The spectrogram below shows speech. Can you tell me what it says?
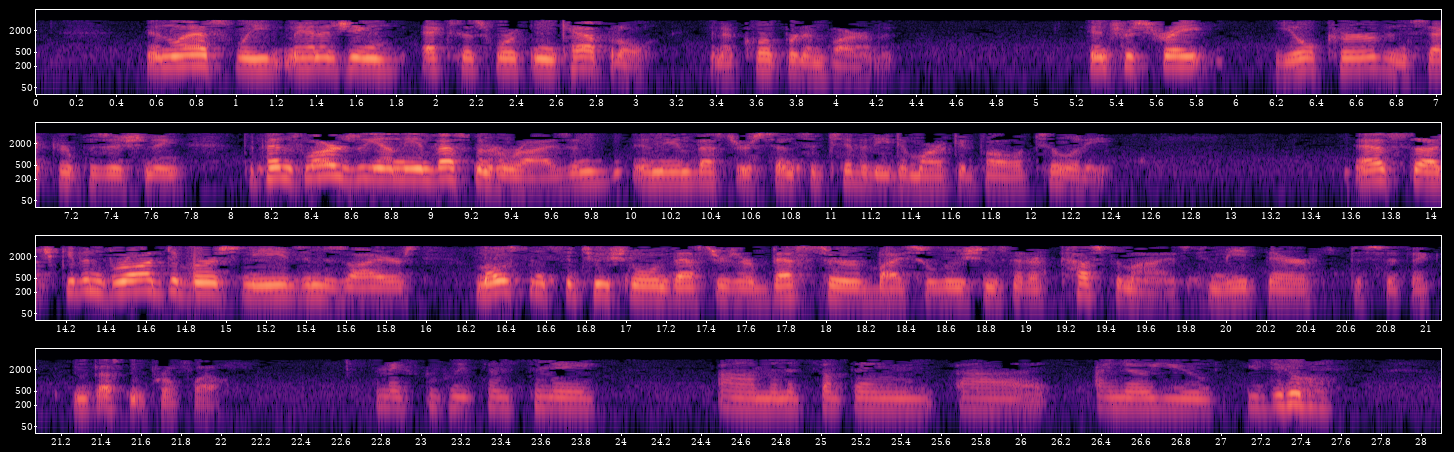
and lastly, managing excess working capital in a corporate environment. Interest rate, yield curve, and sector positioning depends largely on the investment horizon and the investor's sensitivity to market volatility. As such, given broad diverse needs and desires, most institutional investors are best served by solutions that are customized to meet their specific investment profile. It makes complete sense to me, um, and it's something uh, I know you you do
